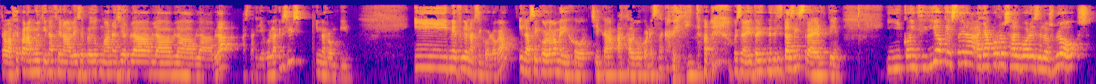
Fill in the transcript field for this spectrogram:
trabajé para multinacionales de product manager, bla, bla, bla, bla, bla, hasta que llegó la crisis y me rompí. Y me fui a una psicóloga y la psicóloga me dijo, chica, haz algo con esta cabecita, o sea, necesitas distraerte. Y coincidió que esto era allá por los albores de los blogs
